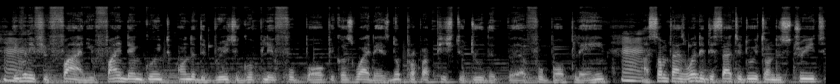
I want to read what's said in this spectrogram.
Hmm. Even if you find you find them going to, under the bridge to go play football because why there's no proper pitch to do the uh, football playing. Hmm. And sometimes when they decide to do it on the street,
